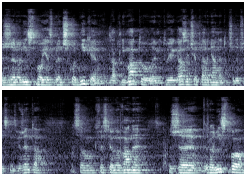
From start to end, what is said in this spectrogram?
że rolnictwo jest wręcz szkodnikiem dla klimatu, emituje gazy cieplarniane, to przede wszystkim zwierzęta są kwestionowane, że rolnictwo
